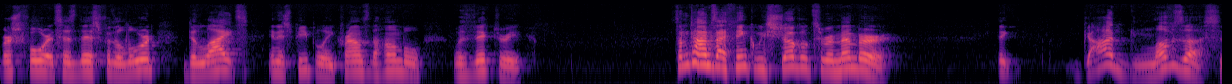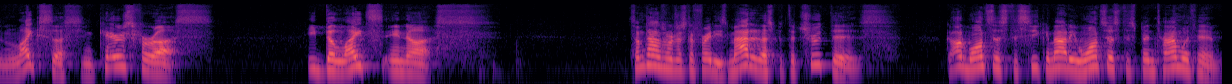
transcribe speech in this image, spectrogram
verse 4, it says this For the Lord delights in His people, He crowns the humble with victory. Sometimes I think we struggle to remember that God loves us and likes us and cares for us. He delights in us. Sometimes we're just afraid He's mad at us, but the truth is, God wants us to seek Him out. He wants us to spend time with Him.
